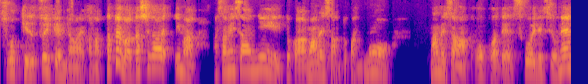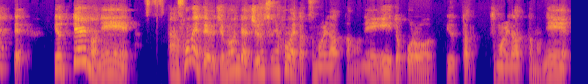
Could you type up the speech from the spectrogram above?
すごく傷ついてるんじゃないかな。例えば私が今、あさみさんにとか、まめさんとかにも、まめさん、ここですごいですよねって言ってるのに、あの、褒めてる自分では純粋に褒めたつもりだったのに、いいところを言ったつもりだったのに、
